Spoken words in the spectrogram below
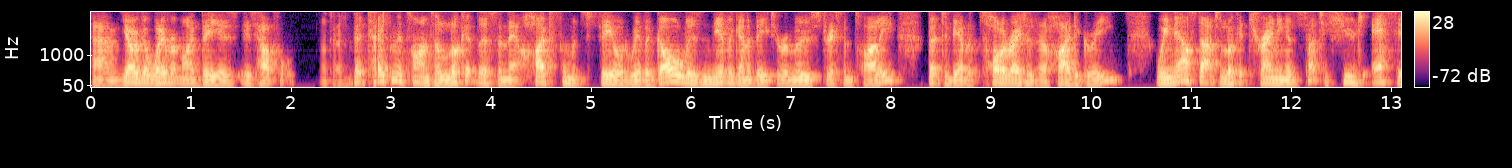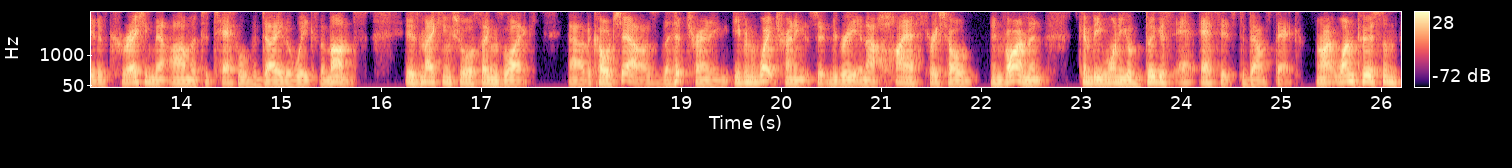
um, yoga, whatever it might be, is is helpful. Okay. But taking the time to look at this in that high performance field where the goal is never going to be to remove stress entirely, but to be able to tolerate it at a high degree, we now start to look at training as such a huge asset of creating that armor to tackle the day, the week, the month, is making sure things like uh, the cold showers, the HIIT training, even weight training at a certain degree in a higher threshold environment can be one of your biggest a- assets to bounce back. All right. One person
